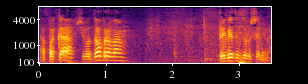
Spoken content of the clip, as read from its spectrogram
А пока всего доброго. Привет из Иерусалима.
